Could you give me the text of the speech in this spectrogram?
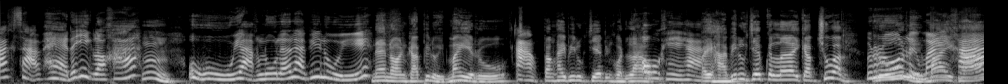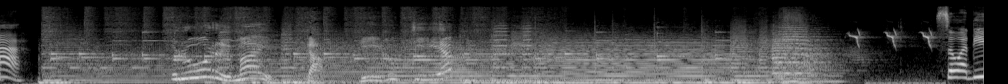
รักษาแผลได้อีกเหรอคะอืมโอ้โห อยากรู้แล้วแหละพี่หลุย แน่นอนครับพี่หลุยไม่รู้อ้าวต้องให้พี่ลูกเจี๊ยบเป็นคนเล่า โอเคค่ะ ไปหาพี่ลูกเจี๊ยบกันเลยกับช่วง รู้หรือไม่คะรู้หรือไม่กับพี่ลูกเจี๊ยบ สวัสดี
